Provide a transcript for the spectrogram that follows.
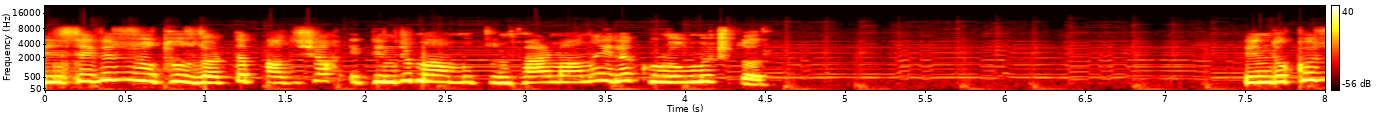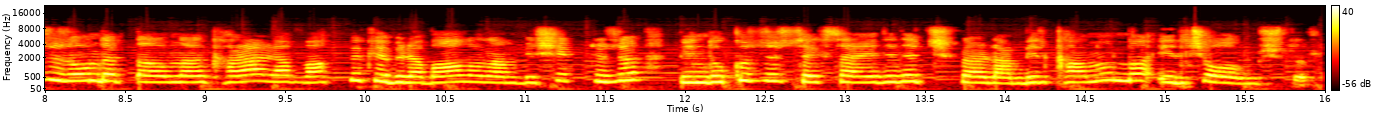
...1834'te Padişah II. Mahmut'un fermanı ile kurulmuştur. 1914'te alınan kararla Vakfı Kebir'e bağlanan Beşikdüzü 1987'de çıkarılan bir kanunla ilçe olmuştur.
